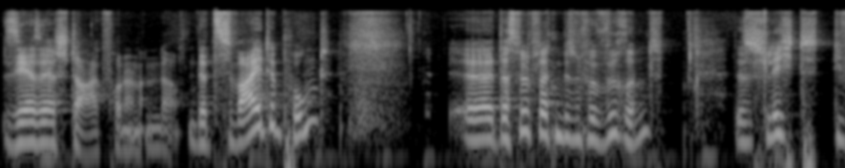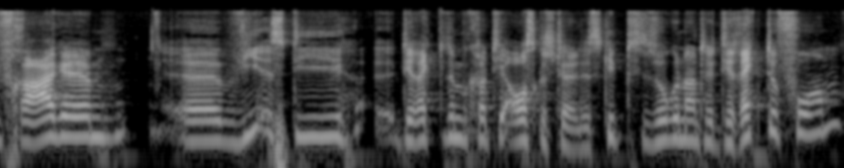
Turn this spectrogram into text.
sehr, sehr stark voneinander. Der zweite Punkt, äh, das wird vielleicht ein bisschen verwirrend, das ist schlicht die Frage, äh, wie ist die direkte Demokratie ausgestellt? Es gibt die sogenannte direkte Form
